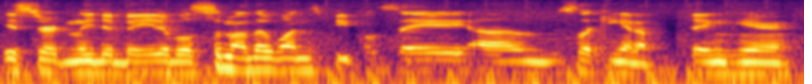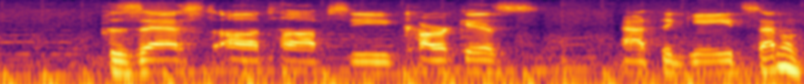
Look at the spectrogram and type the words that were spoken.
is certainly debatable. Some other ones people say, um, just looking at a thing here Possessed, Autopsy, Carcass, At the Gates. I don't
